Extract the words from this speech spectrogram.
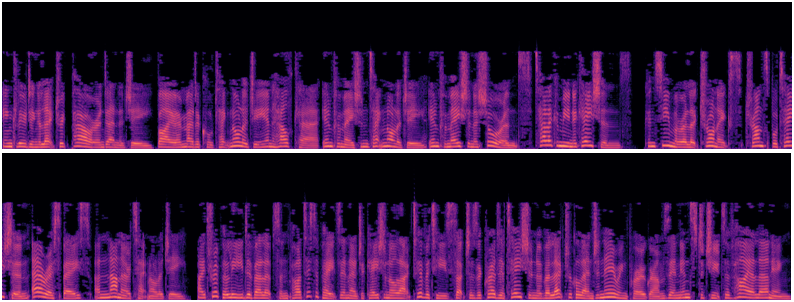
including electric power and energy, biomedical technology and healthcare, information technology, information assurance, telecommunications, consumer electronics, transportation, aerospace, and nanotechnology. IEEE develops and participates in educational activities such as accreditation of electrical engineering programs in institutes of higher learning.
